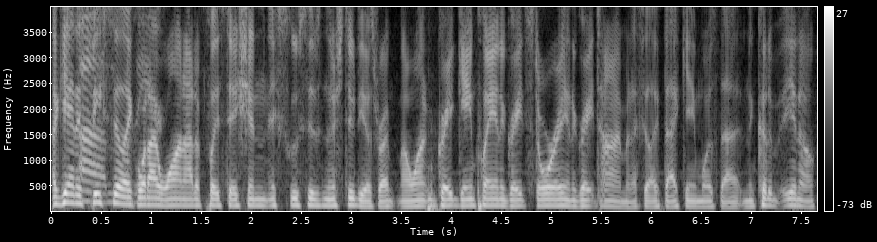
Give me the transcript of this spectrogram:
Again, it speaks to um, like what I want out of PlayStation exclusives in their studios, right? I want great gameplay and a great story and a great time, and I feel like that game was that. And it could have, you know,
